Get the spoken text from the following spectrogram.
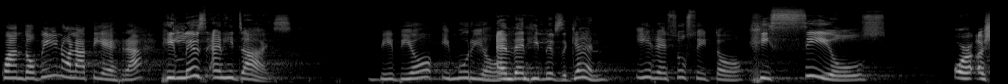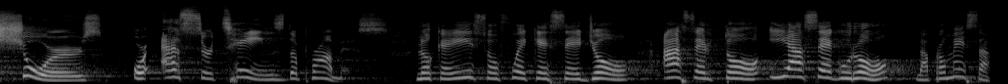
cuando vino a la tierra, he lives and he dies, vivió y murió and then he lives again. Y resucitó, He seals or assures or ascertains the promise. lo que hizo fue que selló, acertó y aseguró la promesa.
